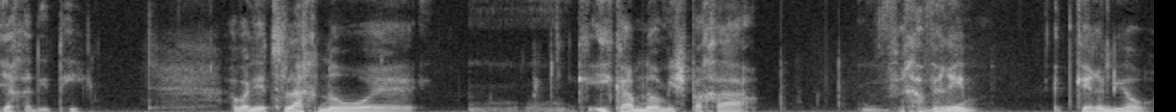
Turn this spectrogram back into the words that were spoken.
יחד איתי, אבל הצלחנו, אה, הקמנו המשפחה וחברים את קרן ליאור,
